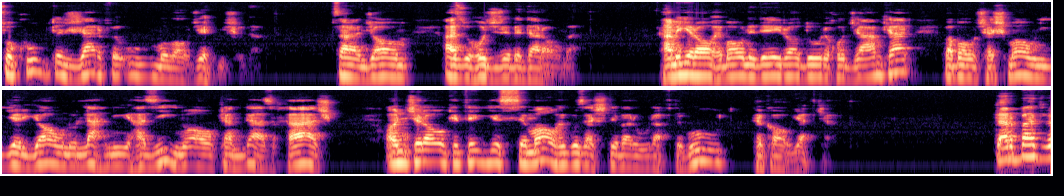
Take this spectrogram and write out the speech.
سکوت ژرف او مواجه می‌شدند. سرانجام از حجره به در آمد. همه راهبان دی را دور خود جمع کرد و با چشمانی گریان و لحنی حزین و آکنده از خشم آنچه را که طی سه ماه گذشته بر او رفته بود حکایت کرد. در بد و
